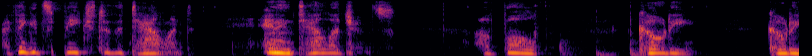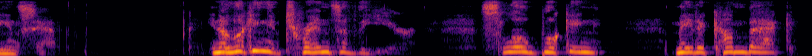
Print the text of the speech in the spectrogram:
I think it speaks to the talent and intelligence of both Cody, Cody and Seth. You know, looking at trends of the year, slow booking made a comeback.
